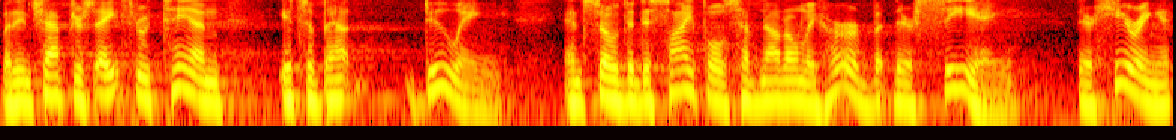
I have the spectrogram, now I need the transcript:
But in chapters 8 through 10, it's about doing. And so the disciples have not only heard, but they're seeing, they're hearing it.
